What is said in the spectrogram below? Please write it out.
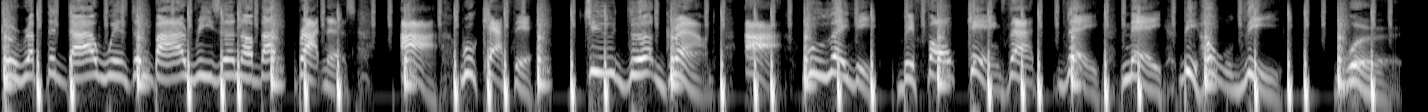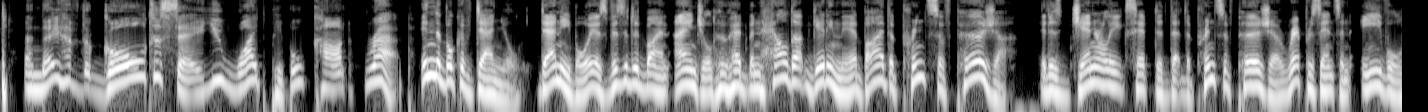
corrupted thy wisdom by reason of thy brightness. I will cast thee to the ground. I will lay thee before kings And they have the gall to say you white people can't rap. In the book of Daniel, Danny Boy is visited by an angel who had been held up getting there by the Prince of Persia. It is generally accepted that the Prince of Persia represents an evil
